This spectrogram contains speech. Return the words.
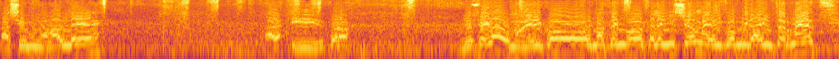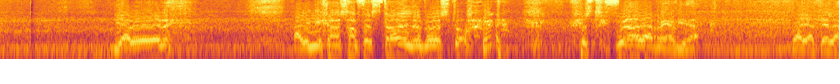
Ha sido muy amable. Y bueno, yo sé, claro, como me dedico, no tengo televisión, me dedico a mirar internet y a ver alienígenas ancestrales de todo esto. Estoy fuera de la realidad. Vaya tela.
